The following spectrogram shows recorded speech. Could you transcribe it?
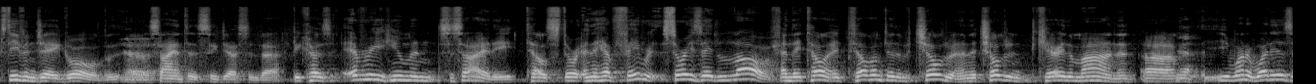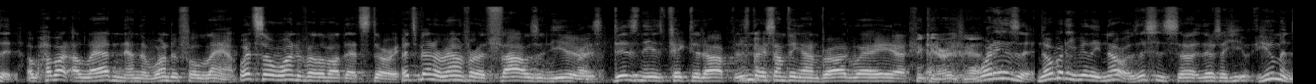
Stephen Jay Gould, the yeah. uh, scientist, suggested that. Because every human society tells stories, and they have favorite stories they love, and they tell, tell them to the children, and the children carry them on. And um, yeah. you wonder, what is it? Oh, how about Aladdin and the Wonderful Lamp? What's so wonderful about that story? It's been around for a thousand years. Right. Disney has picked it up. Isn't there something on Broadway? Uh, I think there is, yeah. What is it? Nobody really knows. This is, uh, there's a hu- human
